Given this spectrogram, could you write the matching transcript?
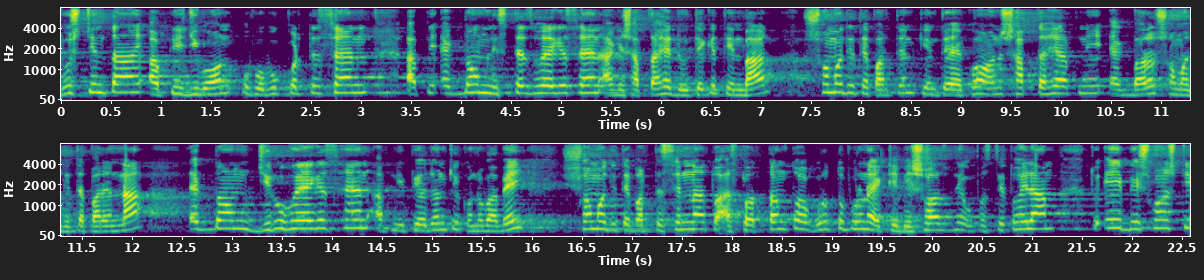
দুশ্চিন্তায় আপনি জীবন উপভোগ করতেছেন, আপনি একদম নিস্তেজ হয়ে গেছেন। আগে সপ্তাহে দুই থেকে তিনবার সময় দিতে পারতেন, কিন্তু এখন সপ্তাহে আপনি একবারও সময় দিতে পারেন না। একদম জিরো হয়ে গেছেন, আপনি প্রিয়জনকে কোনোভাবেই সময় দিতে পারতেছেন না। তো আজকে অত্যন্ত গুরুত্বপূর্ণ একটি বিশ্বাস নিয়ে উপস্থিত হইলাম। তো এই বিশ্বাসটি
